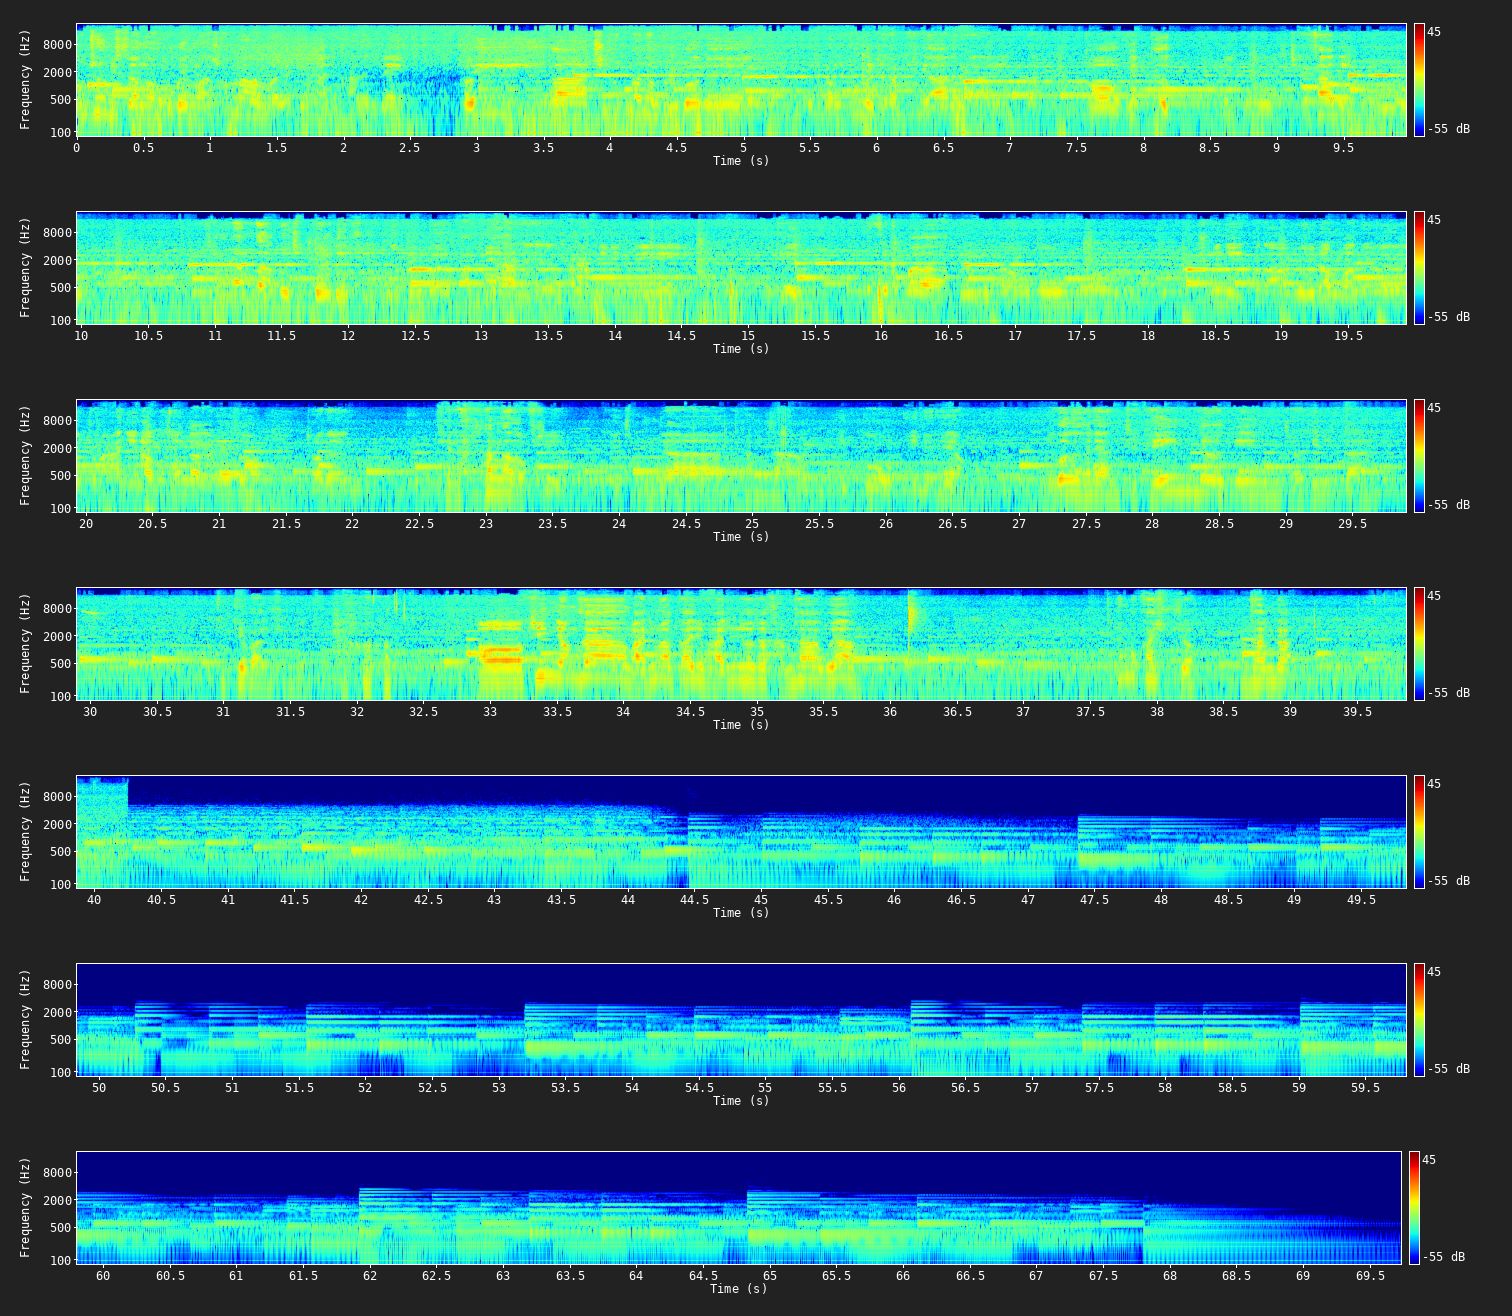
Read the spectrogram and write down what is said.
엄청 비싼 건 500만 원, 1000만 원뭐 이렇게까지 가는데 저희가 취급하는 물건은 명품을 제가 비하하는 건 아니니까 더 위급 그리고 재산이고 생명과도 직결될 수 있는 물건을 판매하는 사람들인데 이렇게 쓰레빠 끌고 나오고 뭐 추리닝 입고 나오고 이런 거는 좀 아니라고 생각을 해서 저는 걔랑 상관없이 이렇게 정장을 항상 입고 일을 해요. 이거는 그냥 제 개인적인 적이니까 좋게 봐주시면 좋죠. 어, 긴 영상 마지막까지 봐주셔서 감사하고요. 행복하십시오. 감사합니다.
